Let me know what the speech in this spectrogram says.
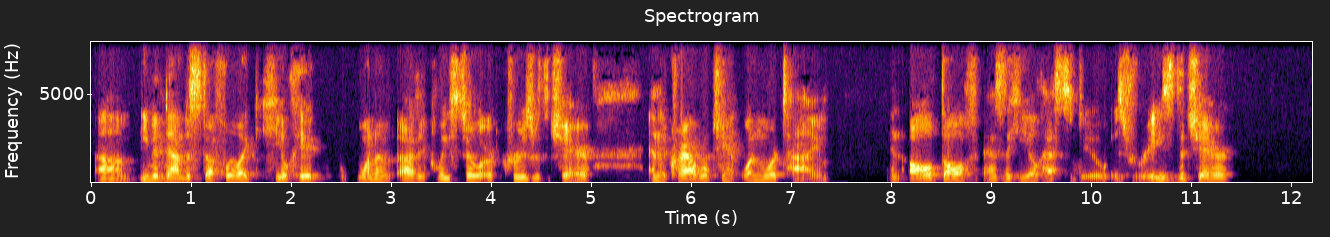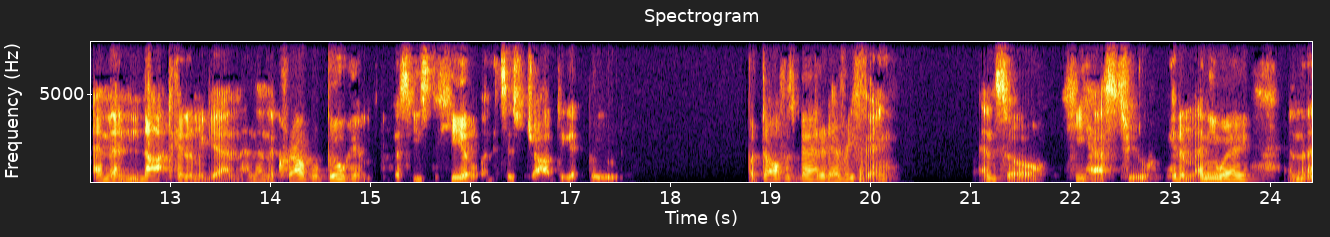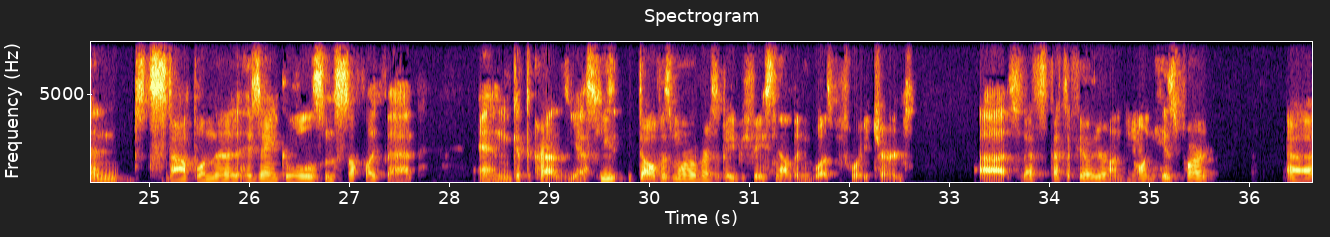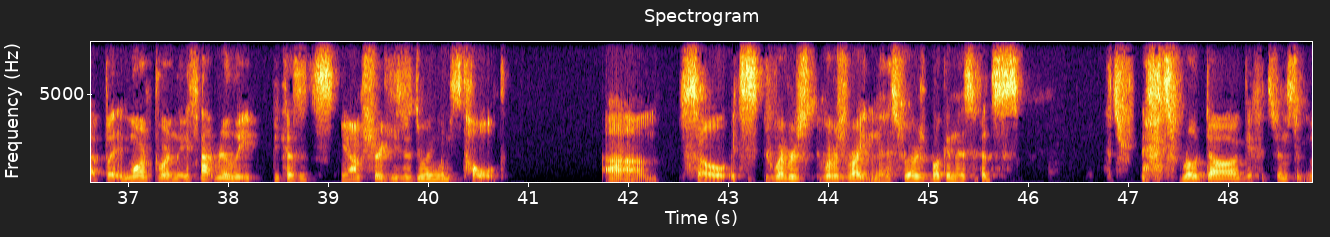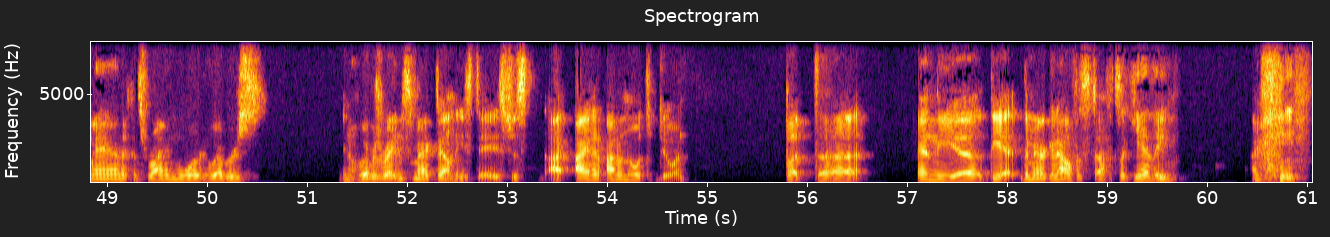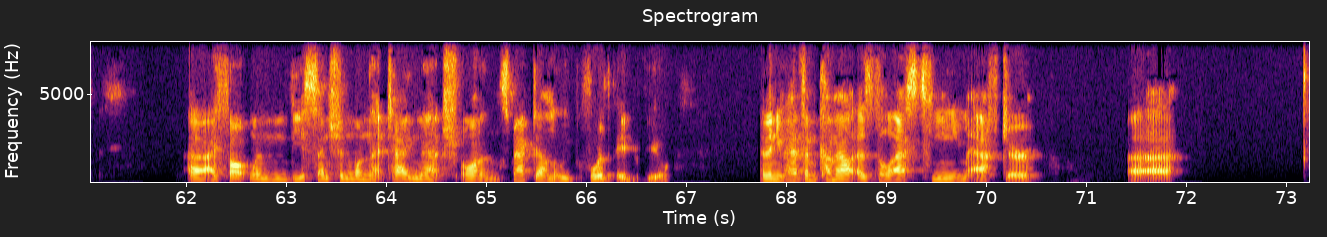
um, even down to stuff where like he'll hit one of either Kalisto or Crews with a chair, and the crowd will chant one more time, and all Dolph as the heel has to do is raise the chair and then not hit him again. And then the crowd will boo him because he's the heel and it's his job to get booed. But Dolph is bad at everything. And so he has to hit him anyway and then stomp on the his ankles and stuff like that and get the crowd. Yes, he Dolph is more over as a babyface now than he was before he turned. Uh, so that's that's a failure on, yeah. on his part. Uh, but more importantly, it's not really because it's you know I'm sure he's just doing what he's told. Um, so it's whoever's whoever's writing this, whoever's booking this, if it's if it's if it's Road Dog, if it's Vince McMahon, if it's Ryan Ward, whoever's you know whoever's writing SmackDown these days, just I I, I don't know what they're doing. But uh, and the uh, the the American Alpha stuff, it's like yeah they, I mean. Uh, I thought when the Ascension won that tag match on SmackDown the week before the pay per view, and then you had them come out as the last team after uh,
